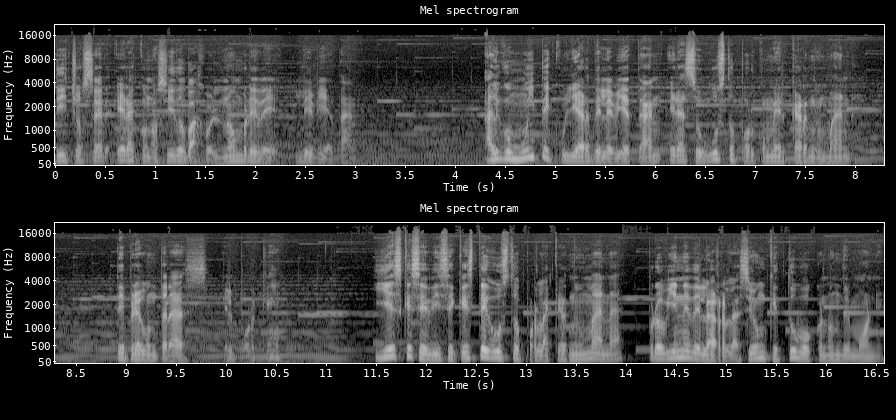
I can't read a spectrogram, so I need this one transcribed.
Dicho ser era conocido bajo el nombre de Leviatán. Algo muy peculiar de Leviatán era su gusto por comer carne humana. Te preguntarás el por qué. Y es que se dice que este gusto por la carne humana proviene de la relación que tuvo con un demonio.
